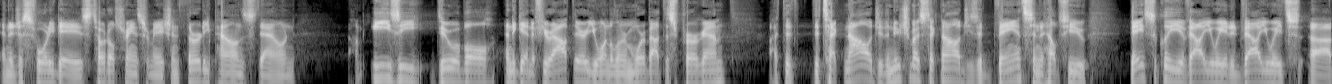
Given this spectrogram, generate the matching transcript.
And in just 40 days, total transformation, 30 pounds down. Um, easy, doable. And again, if you're out there, you want to learn more about this program, uh, the, the technology, the Nutrimost technology is advanced and it helps you basically evaluate, evaluates uh,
